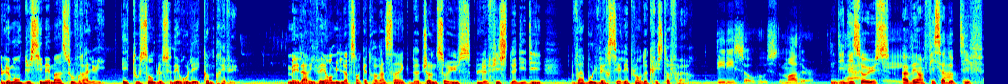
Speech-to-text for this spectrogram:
Le monde du cinéma s'ouvre à lui et tout semble se dérouler comme prévu. Mais l'arrivée en 1985 de John Sohus, le fils de Didi, va bouleverser les plans de Christopher. Didi Sohus avait un fils adoptif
